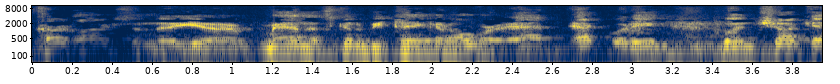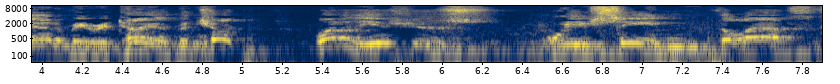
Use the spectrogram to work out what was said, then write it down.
Kurt Larson, the uh, man that's going to be taking over at Equity when Chuck Adamy retires. But Chuck, one of the issues we've seen the last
